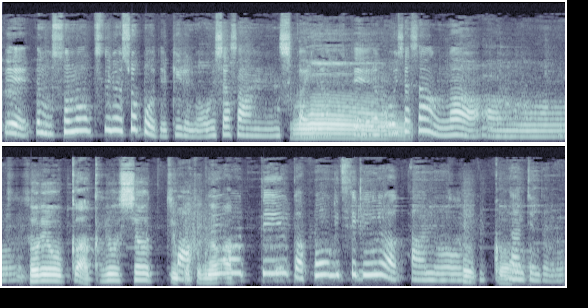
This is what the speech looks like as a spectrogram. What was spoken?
ででもその薬を処方できるのはお医者さんしかいなくてうんなんかお医者さんがあのそれを悪用しちゃうっていうまあ、悪ことが、用っていうか法律的にはあのなんていうんだろう。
